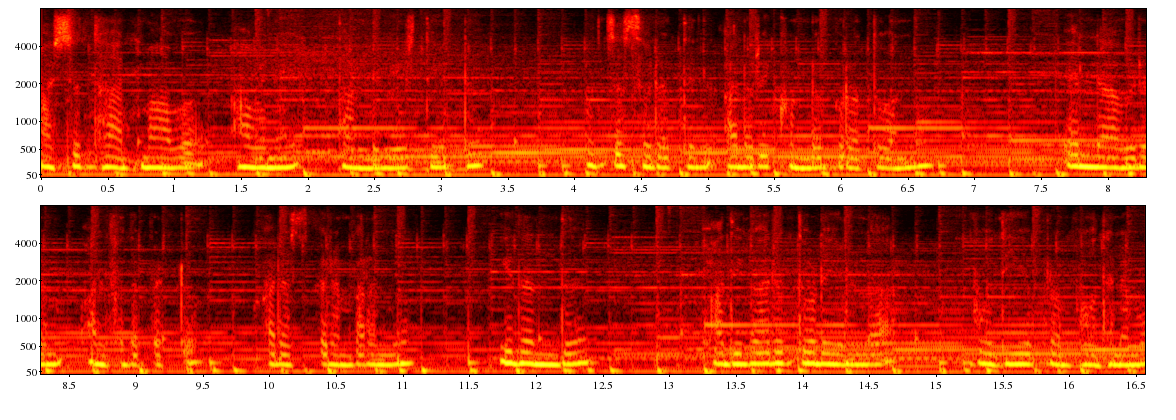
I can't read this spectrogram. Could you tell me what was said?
അശുദ്ധാത്മാവ് അവനെ തള്ളി വീഴ്ത്തിയിട്ട് ഉച്ചസ്വരത്തിൽ അലറിക്കൊണ്ട് പുറത്തു വന്നു. എല്ലാവരും അത്ഭുതപ്പെട്ടു. പരസ്പരം പറഞ്ഞു ഇതെന്ത്? അധികാരത്തോടെയുള്ള പുതിയ പ്രബോധനമോ?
